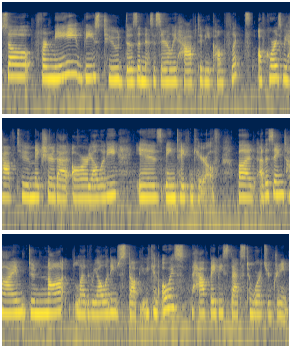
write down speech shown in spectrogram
so for me, these two doesn't necessarily have to be conflicts. Of course, we have to make sure that our reality is being taken care of but at the same time do not let the reality stop you. You can always have baby steps towards your dream.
